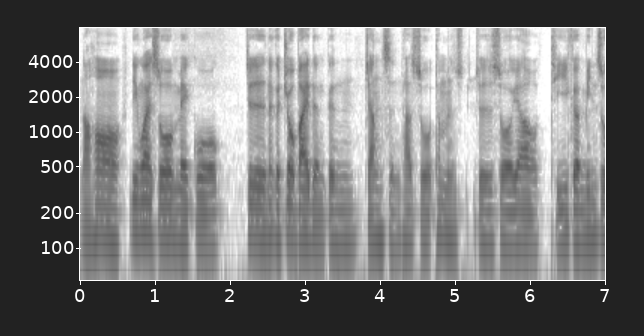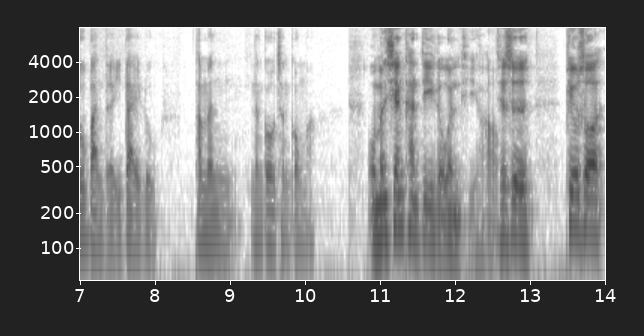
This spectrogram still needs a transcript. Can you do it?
然后另外说，美国就是那个 Joe Biden 跟 Johnson，他说他们就是说要提一个民主版的一带一路，他们能够成功吗？我们先看第一个问题哈，就是譬如说。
